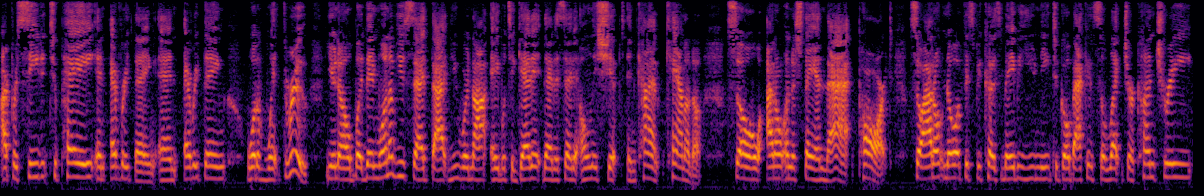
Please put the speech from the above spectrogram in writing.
I proceeded to pay and everything and everything would have went through, you know, but then one of you said that you were not able to get it, that it said it only shipped in Canada. So I don't understand that part. So I don't know if it's because maybe you need to go back and select your country.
